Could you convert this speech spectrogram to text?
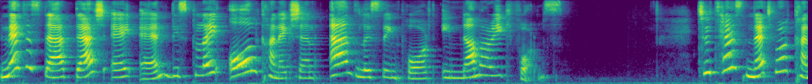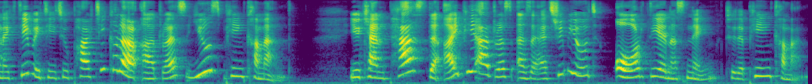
Netstat-an display all connection and listing port in numeric forms. To test network connectivity to particular address, use ping command. you can pass the IP address as an attribute or DNS name to the ping command.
